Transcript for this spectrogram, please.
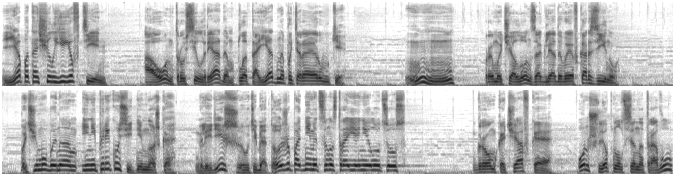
Я потащил ее в тень, а он трусил рядом, плотоядно потирая руки. «Угу», – промычал он, заглядывая в корзину. «Почему бы нам и не перекусить немножко? Глядишь, у тебя тоже поднимется настроение, Луциус?» Громко чавкая, он шлепнулся на траву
